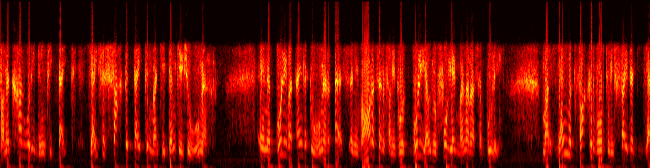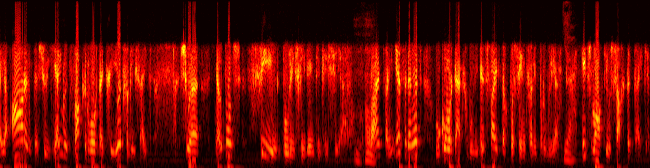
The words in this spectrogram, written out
want dit gaan oor identiteit jy's 'n sagte teiken want jy dink jy's 'n hoender. En 'n boelie wat eintlik 'n hoender is, in die ware sin van die woord boelie, jou nou voel jy minder as 'n boelie. Maar jy moet wakker word oor die feit dat jy 'n arend is. So jy moet wakker word uit geheueverlies uit. So nou het ons vier boelies geïdentifiseer. Mm -hmm. Alright, van die eerste ding is, hoekom word ek geboelie? Dis 50% van die probleem. Ja. Yeah. Iets maak jou sagte teiken.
